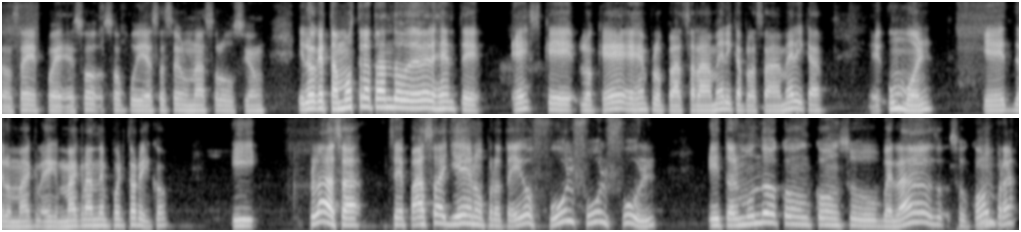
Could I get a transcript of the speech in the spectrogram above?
Entonces, pues eso, eso pudiese ser una solución. Y lo que estamos tratando de ver, gente, es que lo que es, ejemplo, Plaza de América, Plaza de América, es un mall que es de los más, más grandes en Puerto Rico. Y Plaza se pasa lleno, pero te digo, full, full, full. Y todo el mundo con, con su, ¿verdad? Su compra.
